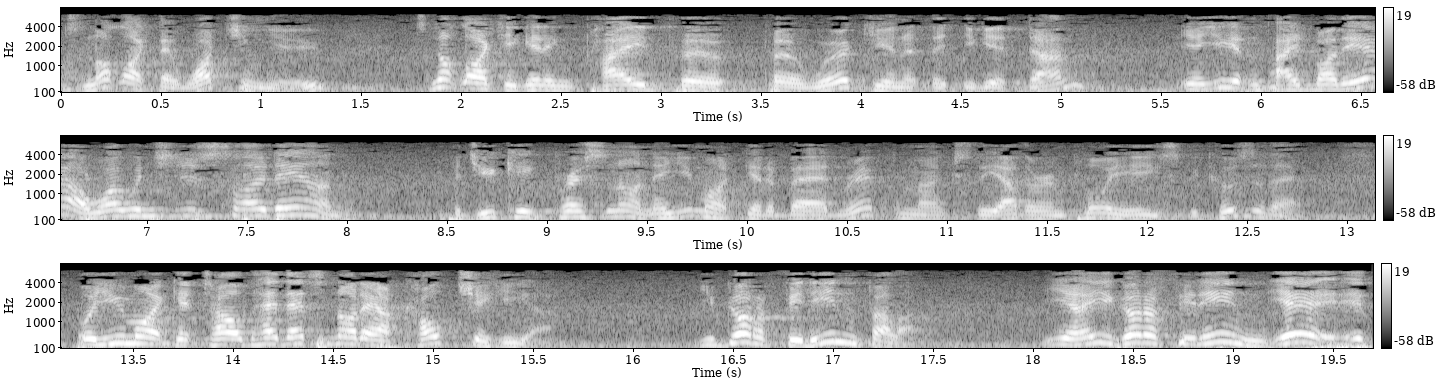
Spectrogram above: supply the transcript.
it's not like they're watching you. It's not like you're getting paid per, per work unit that you get done. You're getting paid by the hour. Why wouldn't you just slow down? But you keep pressing on. Now, you might get a bad rep amongst the other employees because of that. Or you might get told, hey, that's not our culture here. You've got to fit in, fella. You know, you've got to fit in. Yeah, it,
